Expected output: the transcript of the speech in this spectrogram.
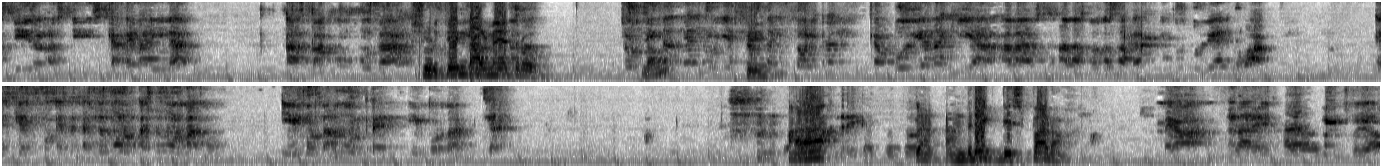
estiguis on estiguis. Carrer Marina es va composar... Sortint del metro. Sortint No? del metro, i això Sí. és la història que podria anar aquí a, a, les, a les notes de veu i t'ho podria trobar. És que és, és, això, és molt, això és molt maco. I important, un pet important. Sí. Ara, Enric, Enric, dispara. Vinga, ara ho començo jo.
